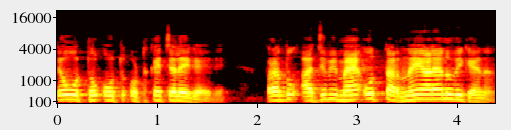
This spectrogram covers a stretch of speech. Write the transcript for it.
ਤੇ ਉਹ ਉੱਥੋਂ ਉੱਠ ਉੱਠ ਕੇ ਚਲੇ ਗਏ ਨੇ। ਪਰੰਤੂ ਅੱਜ ਵੀ ਮੈਂ ਉਹ ਧਰਨੇ ਵਾਲਿਆਂ ਨੂੰ ਵੀ ਕਹਿਣਾ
